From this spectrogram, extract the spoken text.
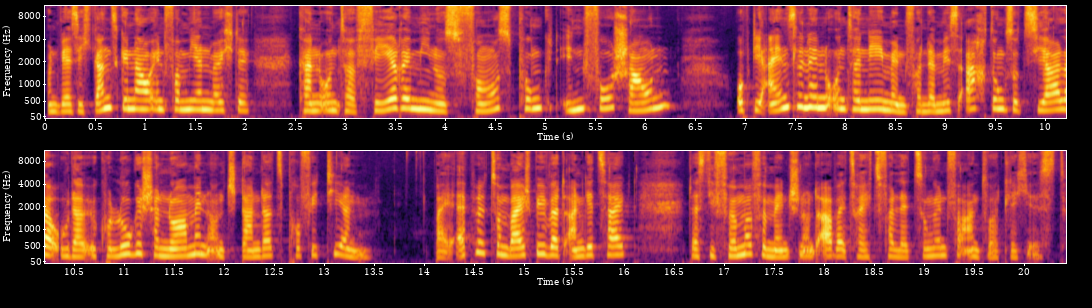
Und wer sich ganz genau informieren möchte, kann unter faire-fonds.info schauen, ob die einzelnen Unternehmen von der Missachtung sozialer oder ökologischer Normen und Standards profitieren. Bei Apple zum Beispiel wird angezeigt, dass die Firma für Menschen- und Arbeitsrechtsverletzungen verantwortlich ist.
